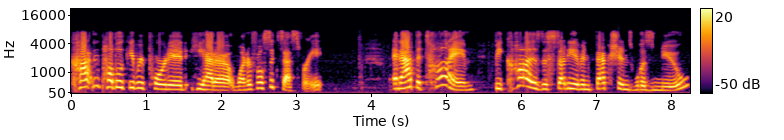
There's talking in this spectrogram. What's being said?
Cotton publicly reported he had a wonderful success rate. And at the time, because the study of infections was new,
